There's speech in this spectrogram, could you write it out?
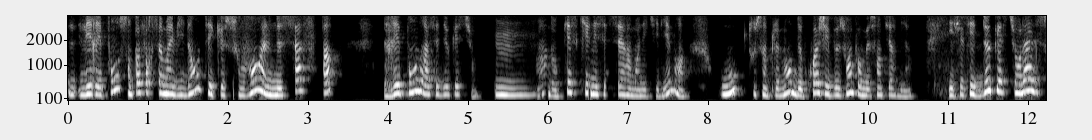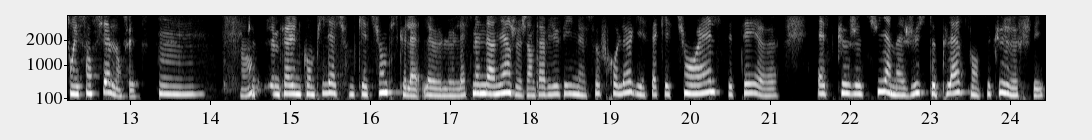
les réponses sont pas forcément évidentes et que souvent elles ne savent pas répondre à ces deux questions. Hmm. Hein, donc, qu'est-ce qui est nécessaire à mon équilibre ou tout simplement de quoi j'ai besoin pour me sentir bien? Et ces deux questions-là, elles sont essentielles en fait. Hmm. Hein je vais me faire une compilation de questions puisque la, semaine dernière, j'ai interviewé une sophrologue et sa question à elle, c'était euh, est-ce que je suis à ma juste place dans ce que je fais?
